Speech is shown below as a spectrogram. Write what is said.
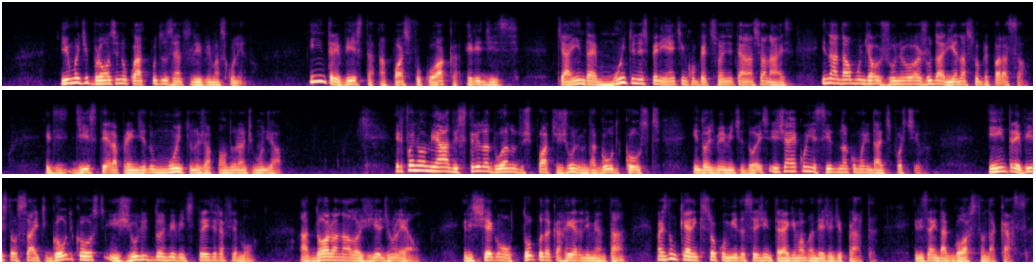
e uma de bronze no 4 por 200 livre masculino. Em entrevista após Fukuoka, ele disse que ainda é muito inexperiente em competições internacionais e nadar o Mundial Júnior ajudaria na sua preparação. Ele diz ter aprendido muito no Japão durante o Mundial. Ele foi nomeado Estrela do Ano do Esporte Júnior da Gold Coast em 2022 e já é conhecido na comunidade esportiva. Em entrevista ao site Gold Coast, em julho de 2023, ele afirmou: Adoro a analogia de um leão. Eles chegam ao topo da carreira alimentar, mas não querem que sua comida seja entregue em uma bandeja de prata. Eles ainda gostam da caça.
